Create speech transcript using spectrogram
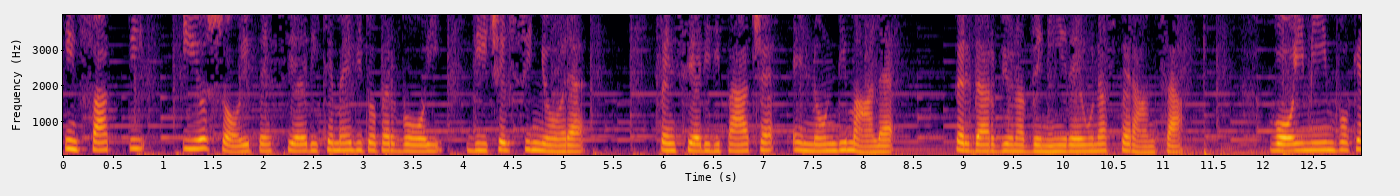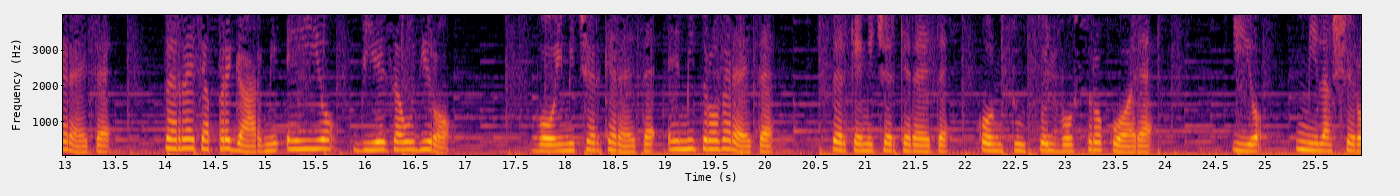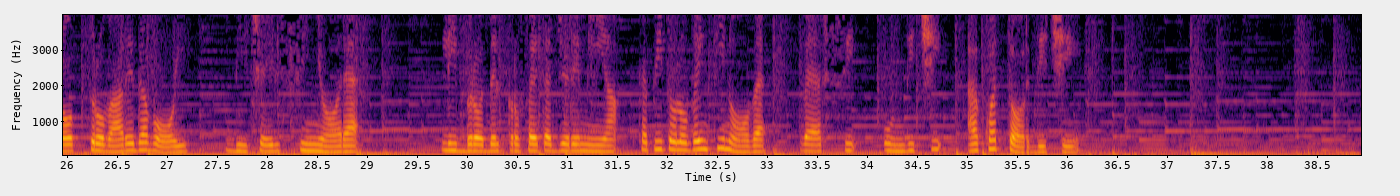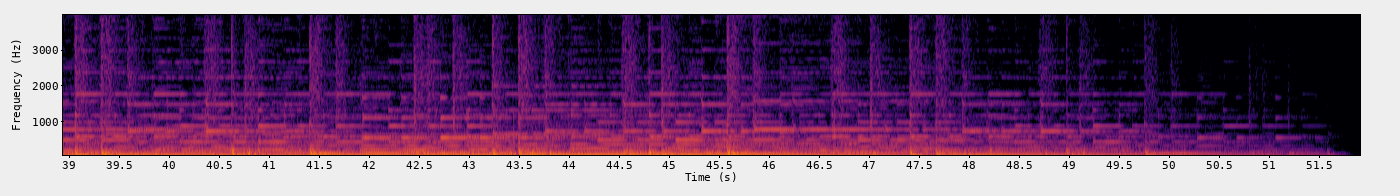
Infatti io so i pensieri che medito per voi, dice il Signore, pensieri di pace e non di male, per darvi un avvenire e una speranza. Voi mi invocherete, verrete a pregarmi e io vi esaudirò. Voi mi cercherete e mi troverete, perché mi cercherete con tutto il vostro cuore. Io mi lascerò trovare da voi, dice il Signore. Libro del profeta Geremia, capitolo 29, versi 11 a 14.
